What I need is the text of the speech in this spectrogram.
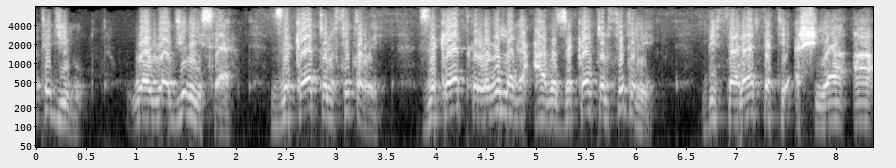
tajibu waa waajibaysaa zakaatu alfitri zakaadka lagu magacaabo zakaatu alfitri bihalaathati ashyaaa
